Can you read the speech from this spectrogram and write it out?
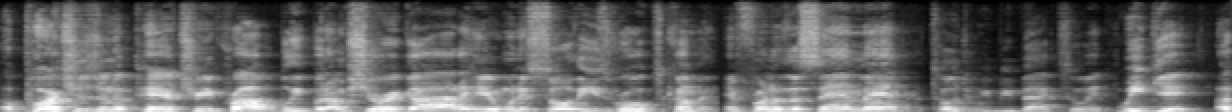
A partridge in a pear tree, probably, but I'm sure it got out of here when it saw these rogues coming. In front of the Sandman, I told you we'd be back to it, we get a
